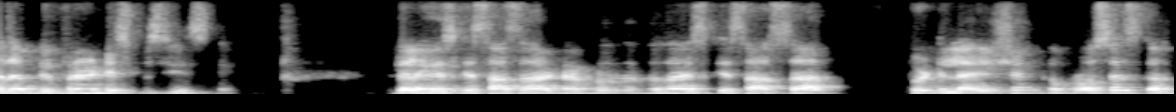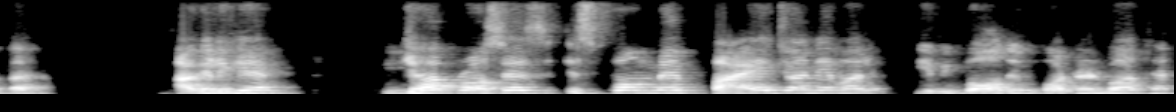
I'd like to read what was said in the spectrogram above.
मतलब डिफरेंट स्पीसीज के। गले इसके साथ साथ अट्रैक्ट होता है तथा इसके साथ साथ फर्टिलाइजेशन का प्रोसेस करता है। आगे लिखिए, यह प्रोसेस स्पर्म में पाए जाने वाले, ये भी बहुत इंपॉर्टेंट बात है।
